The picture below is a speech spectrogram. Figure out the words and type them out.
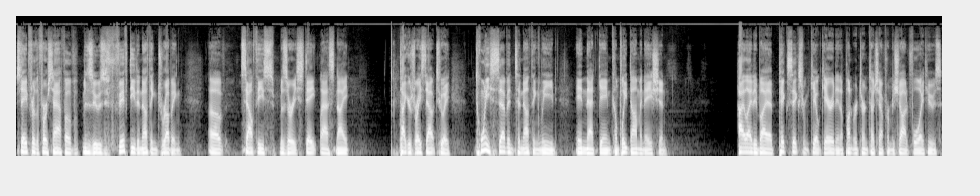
Stayed for the first half of Mizzou's 50 to nothing drubbing of Southeast Missouri State last night. Tigers raced out to a 27 to nothing lead in that game, complete domination highlighted by a pick six from Cale Garrett and a punt return touchdown from Richaud Floyd, who's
